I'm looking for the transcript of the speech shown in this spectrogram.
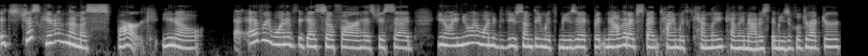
it's just given them a spark, you know. Every one of the guests so far has just said, you know, I knew I wanted to do something with music, but now that I've spent time with Kenley, Kenley Mattis, the musical director,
